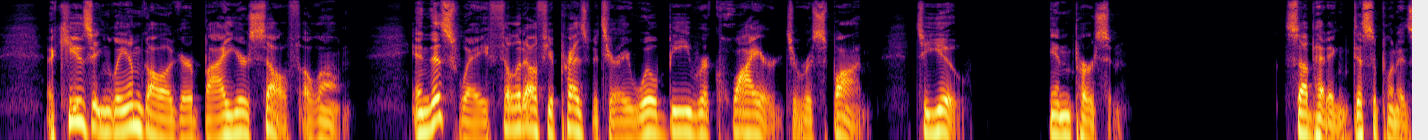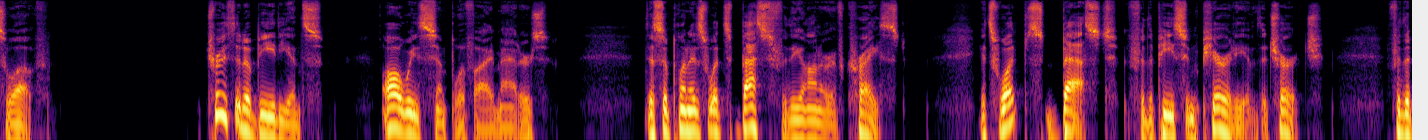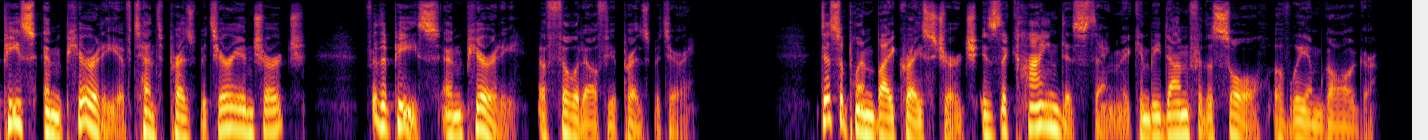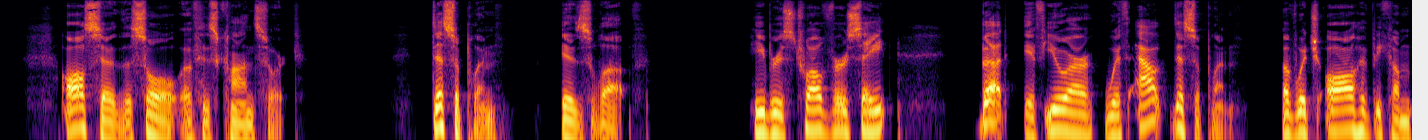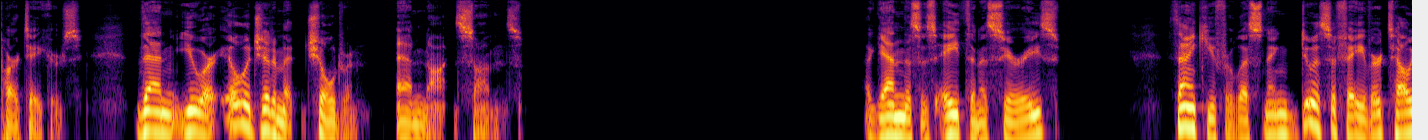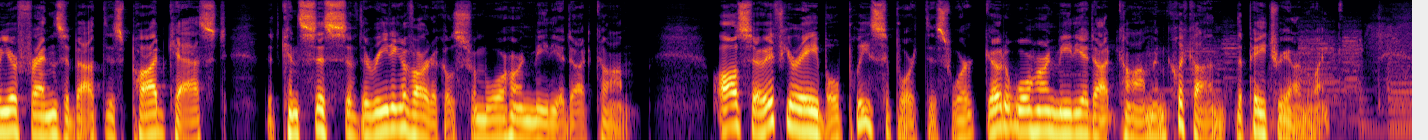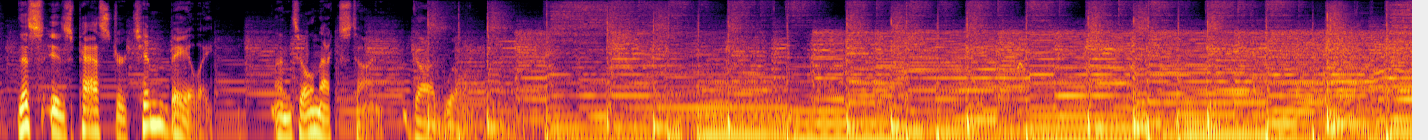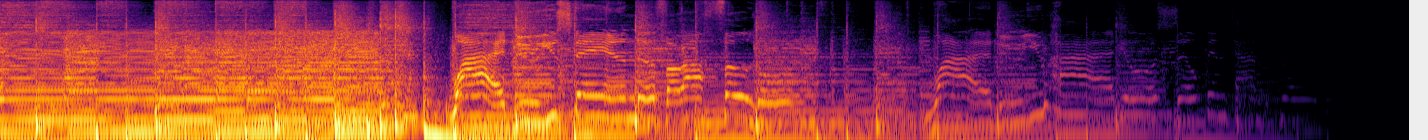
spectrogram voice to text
accusing Liam Goligher by yourself alone. In this way, Philadelphia Presbytery will be required to respond to you in person. Subheading Discipline is Love. Truth and obedience always simplify matters. Discipline is what's best for the honor of Christ. It's what's best for the peace and purity of the church, for the peace and purity of 10th Presbyterian Church, for the peace and purity of Philadelphia Presbytery. Discipline by Christ Church is the kindest thing that can be done for the soul of William Goligher, also the soul of his consort. Discipline is love. Hebrews 12, verse 8. But if you are without discipline, of which all have become partakers, then you are illegitimate children and not sons. Again, this is eighth in a series. Thank you for listening. Do us a favor, tell your friends about this podcast that consists of the reading of articles from warhornmedia.com. Also, if you're able, please support this work. Go to warhornmedia.com and click on the Patreon link. This is Pastor Tim Bayly. Until next time, God willing.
